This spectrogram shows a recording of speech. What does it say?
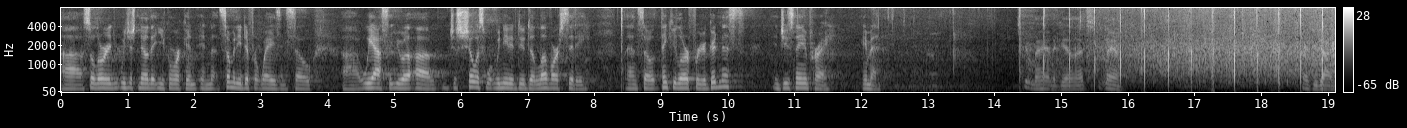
Uh, so, Lord, we just know that you can work in, in so many different ways. And so, uh, we ask that you uh, just show us what we need to do to love our city. And so, thank you, Lord, for your goodness. In Jesus' name, pray. Amen. Give him a hand again. That's, man. Thank you, guys.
